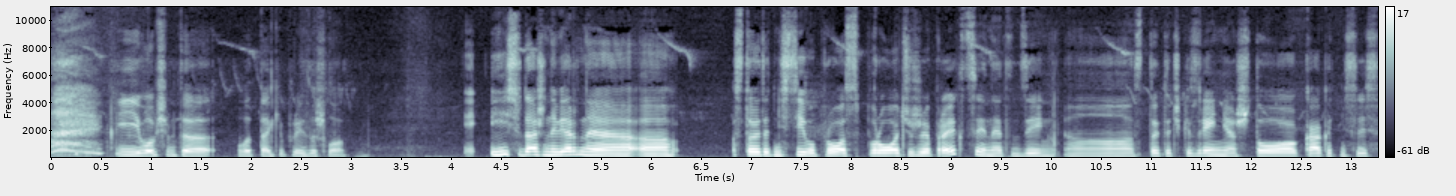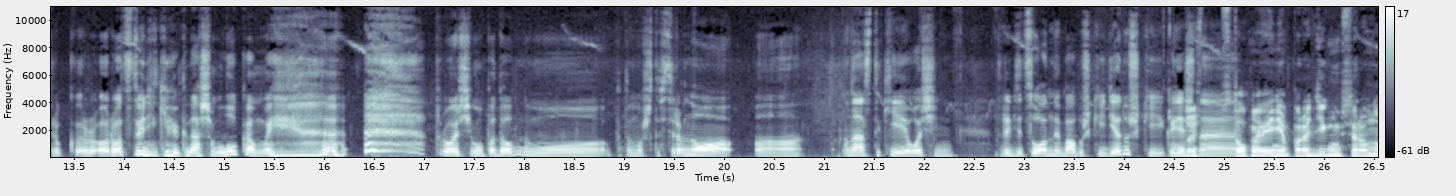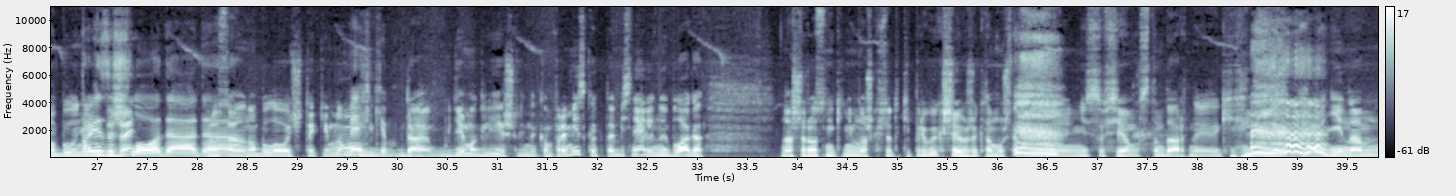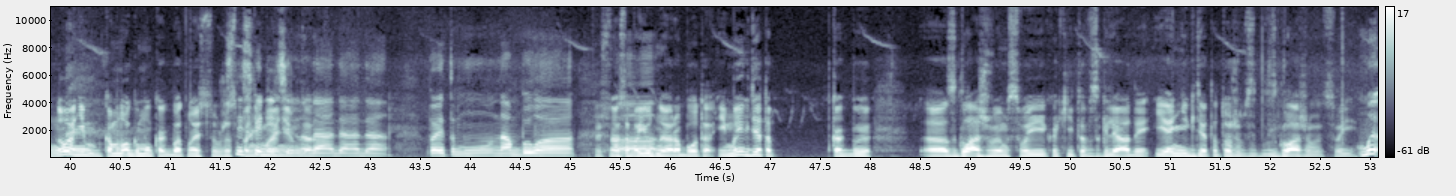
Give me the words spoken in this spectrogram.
И, в общем-то, вот так и произошло. И сюда же, наверное, а, стоит отнести вопрос про чужие проекции на этот день э, с той точки зрения, что как отнеслись родственники к нашим лукам и прочему подобному, потому что все равно э, у нас такие очень традиционные бабушки и дедушки, и, конечно... Ну, столкновение парадигм все равно было не Произошло, избежать. да, да. Просто оно было очень таким... Ну, Мягким. да, где могли, шли на компромисс, как-то объясняли, ну и благо наши родственники немножко все-таки привыкшие уже к тому, что мы не совсем стандартные такие люди, и они нам, ну, они ко многому как бы относятся уже с пониманием. Да. да, да, да. Поэтому нам было... То есть у нас а... обоюдная работа, и мы где-то как бы э, сглаживаем свои какие-то взгляды, и они где-то тоже сглаживают свои. Мы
